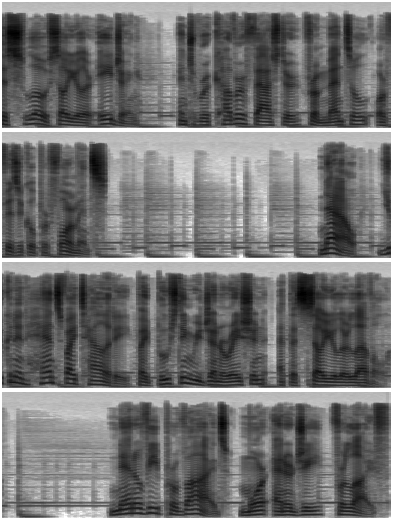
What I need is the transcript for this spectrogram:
to slow cellular aging, and to recover faster from mental or physical performance. Now, you can enhance vitality by boosting regeneration at the cellular level. NanoVi provides more energy for life.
